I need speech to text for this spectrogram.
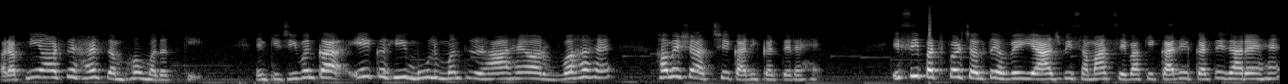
और अपनी ओर से हर संभव मदद की। इनके जीवन का एक ही मूल मंत्र रहा है और वह है, हमेशा अच्छे कार्य करते रहें। इसी पथ पर चलते हुए ये आज भी समाज सेवा के कार्य करते जा रहे हैं।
